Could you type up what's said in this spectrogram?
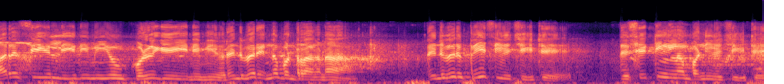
அரசியல் இனிமையும் கொள்கை இனிமையும். ரெண்டு பேரும் என்ன பண்றாங்கன்னா ரெண்டு பேரும் பேசி வச்சுக்கிட்டு இந்த செட்டிங் எல்லாம் பண்ணி வச்சுக்கிட்டு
